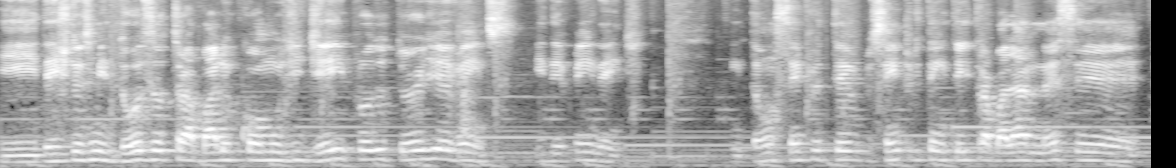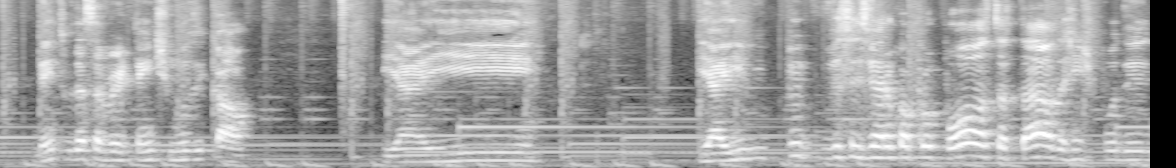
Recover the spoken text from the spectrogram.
E desde 2012 eu trabalho como DJ e produtor de eventos, independente. Então sempre teve, sempre tentei trabalhar nesse dentro dessa vertente musical. E aí e aí vocês vieram com a proposta tal da gente poder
